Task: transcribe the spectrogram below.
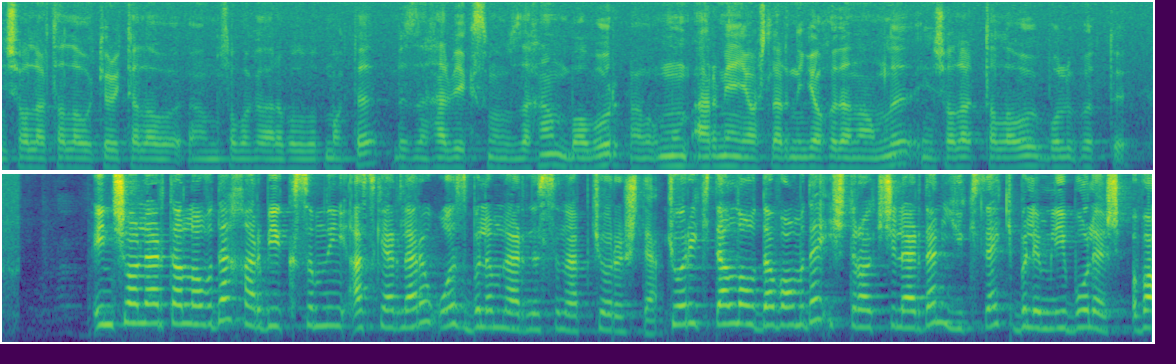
inshaalloh tanlovi ko'rik tanlovi musobaqalari bo'lib o'tmoqda bizni harbiy qismimizda ham bobur umum armiya yoshlari nigohida nomli inshaalloh tanlovi bo'lib o'tdi insholar tanlovida harbiy qismning askarlari o'z bilimlarini sinab ko'rishdi ko'rik tanlov davomida ishtirokchilardan yuksak bilimli bo'lish va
